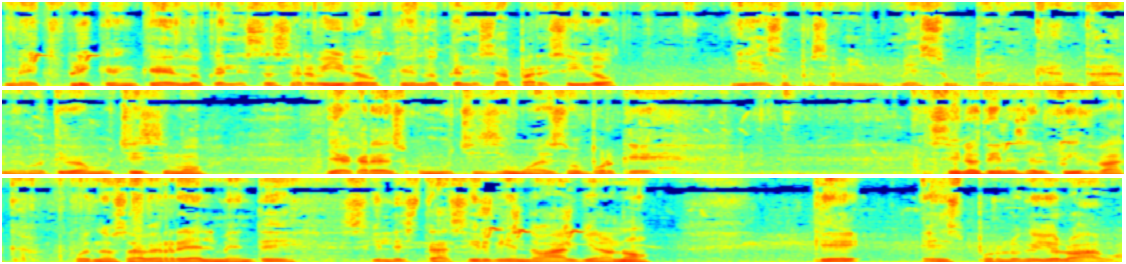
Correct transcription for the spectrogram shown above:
me explican qué es lo que les ha servido, qué es lo que les ha parecido. Y eso pues a mí me súper encanta, me motiva muchísimo. Y agradezco muchísimo eso porque si no tienes el feedback, pues no sabes realmente si le está sirviendo a alguien o no. Que es por lo que yo lo hago,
